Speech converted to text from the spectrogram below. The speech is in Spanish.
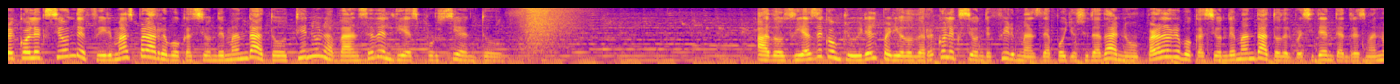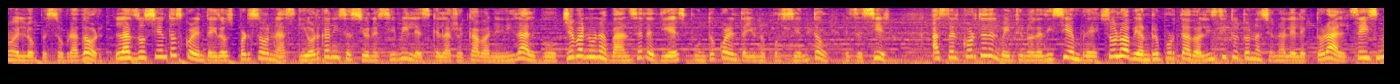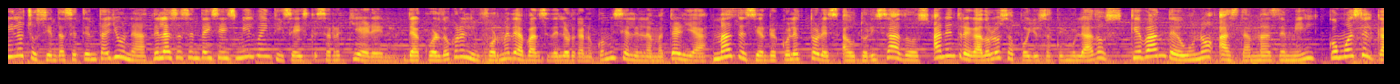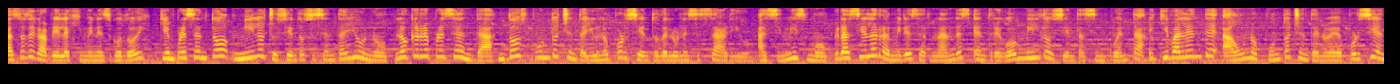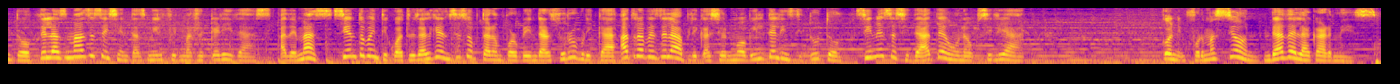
Recolección de firmas para revocación de mandato tiene un avance del 10%. A dos días de concluir el periodo de recolección de firmas de apoyo ciudadano para la revocación de mandato del presidente Andrés Manuel López Obrador, las 242 personas y organizaciones civiles que las recaban en Hidalgo llevan un avance de 10.41%, es decir, hasta el corte del 21 de diciembre, solo habían reportado al Instituto Nacional Electoral 6.871 de las 66.026 que se requieren. De acuerdo con el informe de avance del órgano comicial en la materia, más de 100 recolectores autorizados han entregado los apoyos acumulados, que van de 1 hasta más de 1.000, como es el caso de Gabriela Jiménez Godoy, quien presentó 1.861, lo que representa 2.81% de lo necesario. Asimismo, Graciela Ramírez Hernández entregó 1.250, equivalente a 1.89% de las más de 600.000 firmas requeridas. Además, 124 hidalguenses optaron por brindar su rúbrica a través de la aplicación móvil del instituto, sin necesidad de un auxiliar con información de Adela Carmes.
